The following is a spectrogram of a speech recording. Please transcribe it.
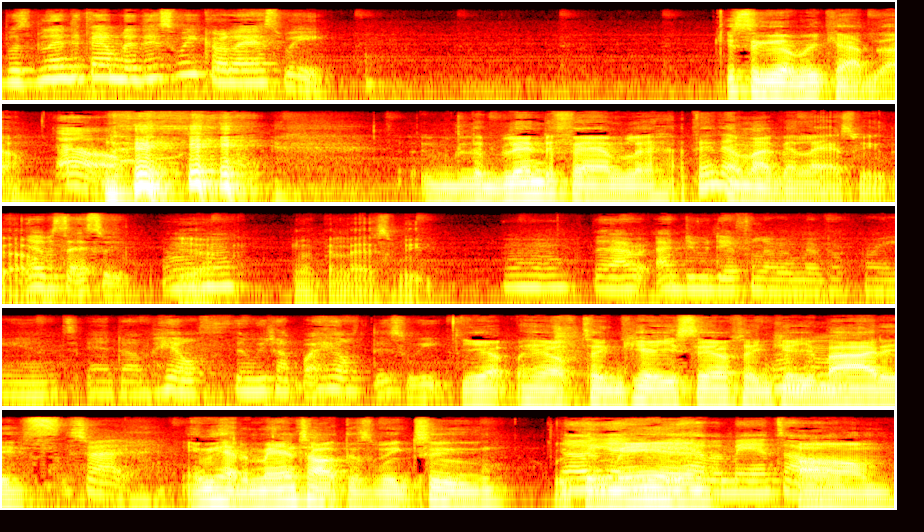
was blended family this week or last week? It's a good recap though. Oh. The blended family. I think that might have been last week though. It was last week. Mhm. Yeah, might have been last week. But I, I do definitely remember friends and um, health. Then we talk about health this week. Yep, health, taking care of yourself, taking care of your Mm-hmm. bodies. That's right. And we had a man talk this week too. With Oh, the yeah, men, did have a man talk. Um,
